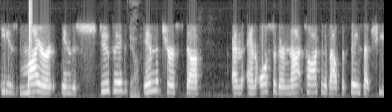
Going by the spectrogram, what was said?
he is mired in the stupid, Yeah. immature stuff, and and also they're not talking about the things that she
